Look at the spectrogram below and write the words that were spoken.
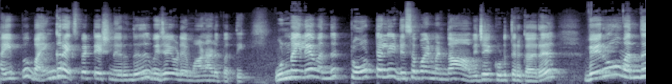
ஹைப்பு பயங்கர எக்ஸ்பெக்டேஷன் இருந்தது விஜயோடைய மாநாடு பற்றி உண்மையிலே வந்து டோட்டலி டிசப்பாயின்மெண்ட் தான் விஜய் கொடுத்துருக்காரு. வெறும் வந்து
